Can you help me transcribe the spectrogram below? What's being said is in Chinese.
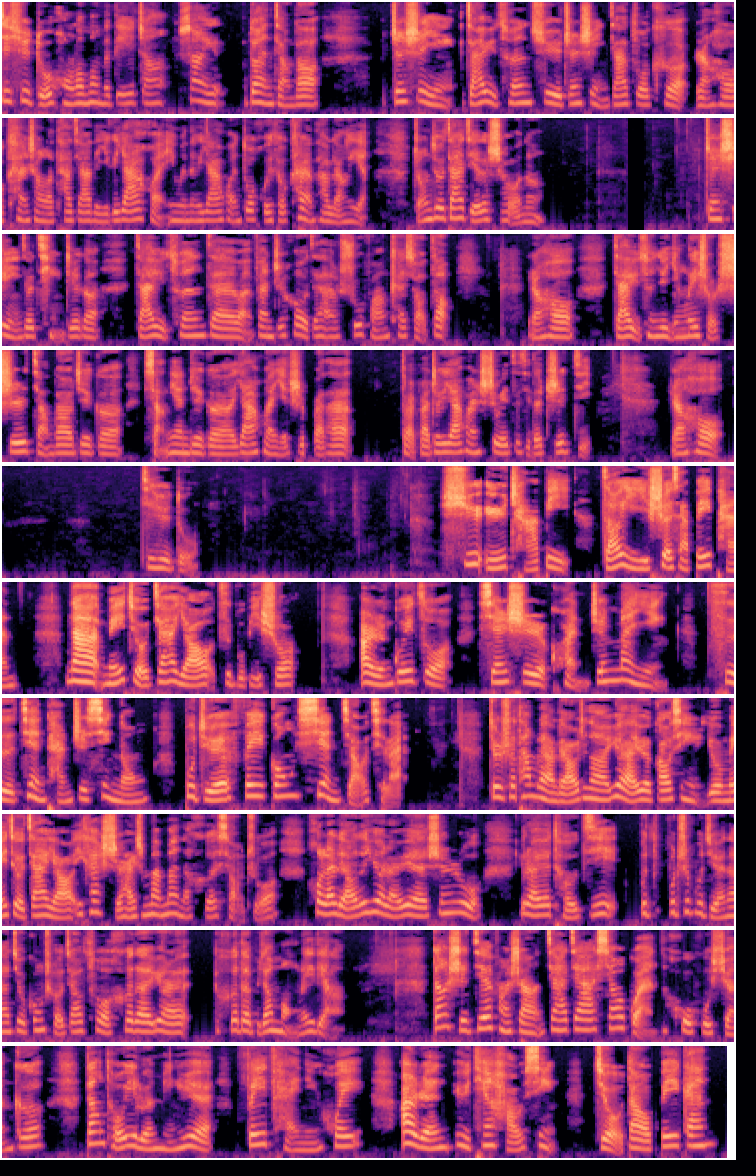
继续读《红楼梦》的第一章，上一段讲到甄士隐、贾雨村去甄士隐家做客，然后看上了他家的一个丫鬟，因为那个丫鬟多回头看了他两眼。中秋佳节的时候呢，甄士隐就请这个贾雨村在晚饭之后在他的书房开小灶，然后贾雨村就吟了一首诗，讲到这个想念这个丫鬟，也是把他把把这个丫鬟视为自己的知己，然后。继续读。须臾茶毕，早已设下杯盘。那美酒佳肴自不必说。二人归坐，先是款斟慢饮，次健谈至兴浓，不觉飞弓献脚起来。就是说，他们俩聊着呢，越来越高兴，有美酒佳肴。一开始还是慢慢的喝小酌，后来聊得越来越深入，越来越投机，不不知不觉呢，就觥筹交错，喝得越来。喝的比较猛了一点了。当时街坊上家家箫管，户户弦歌，当头一轮明月，飞彩凝辉。二人欲添豪兴，酒到杯干。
